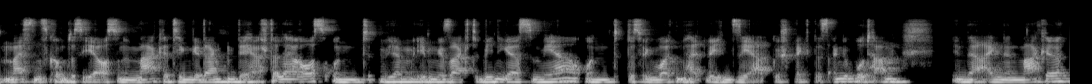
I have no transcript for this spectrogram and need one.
meistens kommt es eher aus so einem Marketing-Gedanken der Hersteller heraus. Und wir haben eben gesagt, weniger ist mehr. Und deswegen wollten wir halt wirklich ein sehr abgespecktes Angebot haben, in der eigenen Marke.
